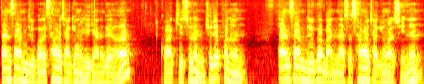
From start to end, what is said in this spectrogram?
딴 사람들과 상호작용을 얘기하는 거예요. 과학기술은 휴대폰은 딴 사람들과 만나서 상호작용할 수 있는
